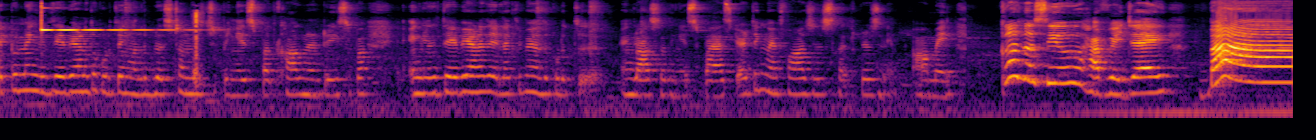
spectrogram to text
எப்பவுமே எங்களுக்கு தேவையானதை கொடுத்து எங்களை வந்து பிளஸ்ட் வந்து வச்சுப்பீங்க இசுப்பாத்துக்காக நன்றி. இசுப்பா எங்களுக்கு தேவையானது எல்லாத்தையுமே வந்து கொடுத்து எங்களை ஆசாதீங்க இசுப்பா ask everything my father's name amen God bless you. Have a great day. Bye.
